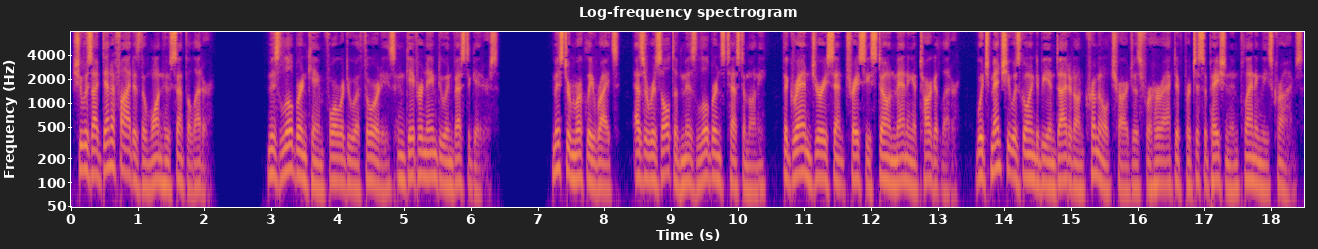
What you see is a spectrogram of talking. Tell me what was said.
she was identified as the one who sent the letter. Ms. Lilburn came forward to authorities and gave her name to investigators. Mr. Merkley writes As a result of Ms. Lilburn's testimony, the grand jury sent Tracy Stone Manning a target letter, which meant she was going to be indicted on criminal charges for her active participation in planning these crimes.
